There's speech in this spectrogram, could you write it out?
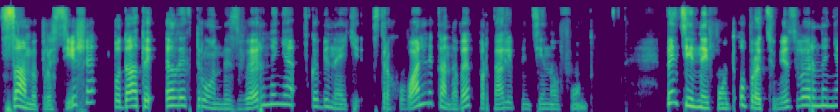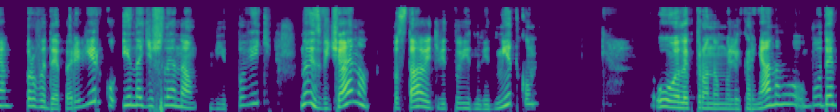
Саме простіше подати електронне звернення в кабінеті страхувальника на веб-порталі пенсійного фонду. Пенсійний фонд опрацює звернення, проведе перевірку і надішле нам відповідь. Ну і, звичайно, поставить відповідну відмітку у електронному лікарняному буде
